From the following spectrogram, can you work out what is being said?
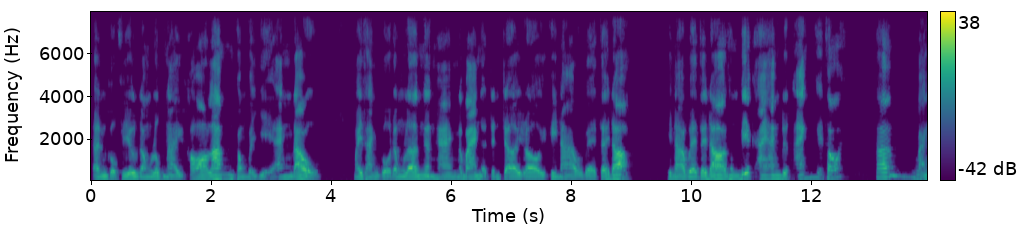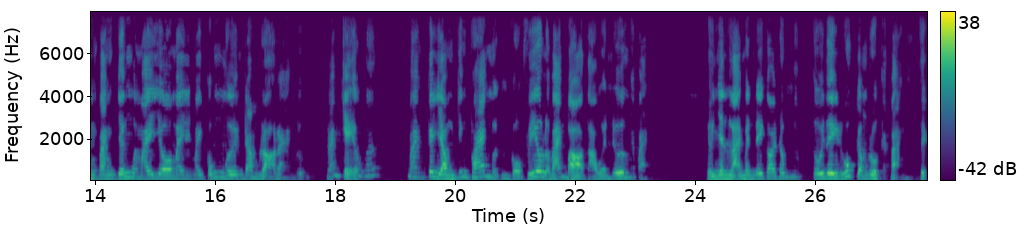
Đánh cổ phiếu trong lúc này khó lắm, không phải dễ ăn đâu. Mấy thằng cổ đông lớn ngân hàng nó bán ở trên trời rồi, khi nào về tới đó? Khi nào về tới đó không biết ai ăn được ăn vậy thôi. Đó, bạn bằng chứng là mày vô, mày mày cúng mười trăm rõ ràng luôn, ráng chịu hết bán cái dòng chứng khoán mà cổ phiếu là bán bò tàu hình ương các bạn. Thử nhìn lại mình đi coi đúng không? Tôi đi rút trong ruột các bạn, thiệt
